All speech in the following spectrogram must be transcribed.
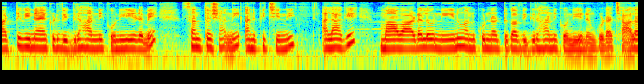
మట్టి వినాయకుడి విగ్రహాన్ని కొనియడమే సంతోషాన్ని అనిపించింది. అలాగే మా వాడలో నేను అనుకున్నట్టుగా విగ్రహాన్ని కొనియడం కూడా చాలా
